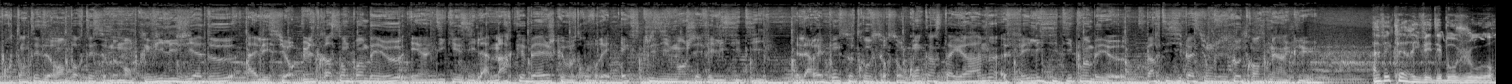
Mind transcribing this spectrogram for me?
Pour tenter de remporter ce moment privilégié à deux, allez sur ultrason.be et indiquez-y la marque belge que vous trouverez exclusivement chez Felicity. La réponse se trouve sur son compte Instagram felicity.be. Participation jusqu'au 30 mai inclus. Avec l'arrivée des beaux jours,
